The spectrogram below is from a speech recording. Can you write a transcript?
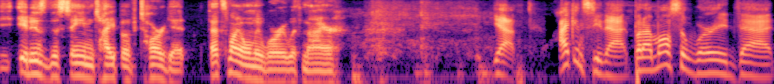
it is the same type of target. That's my only worry with Mayer. Yeah, I can see that, but I'm also worried that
